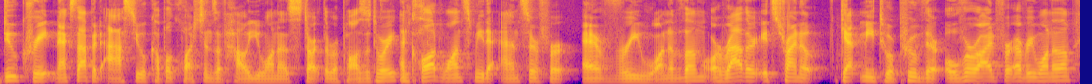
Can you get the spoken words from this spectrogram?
Do create next app. It asks you a couple questions of how you wanna start the repository, and Claude wants me to answer for every one of them, or rather, it's trying to get me to approve their override for every one of them.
